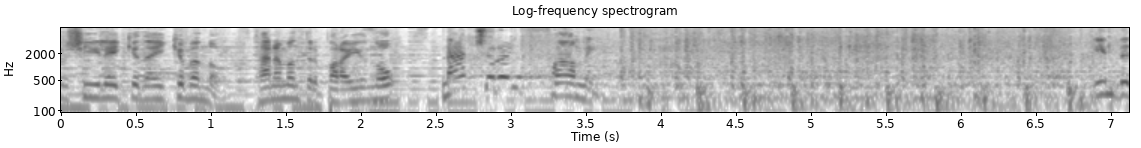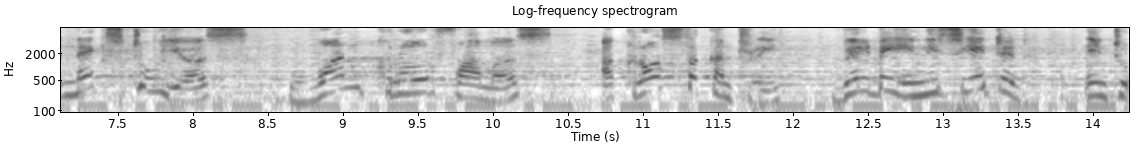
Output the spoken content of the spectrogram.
കൃഷിയിലേക്ക് നയിക്കുമെന്നും ധനമന്ത്രി പറയുന്നു Natural farming. In the next two years, one crore farmers across the country will be initiated into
